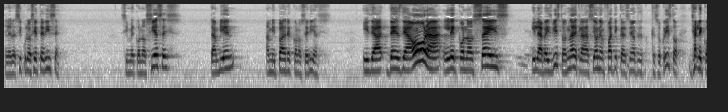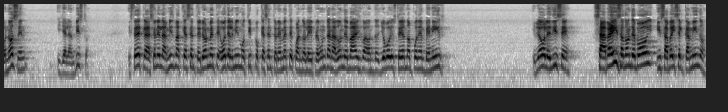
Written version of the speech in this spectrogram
En el versículo 7 dice, si me conocieses, también a mi Padre conocerías. Y desde ahora le conocéis y le habéis visto. Es una declaración enfática del Señor Jesucristo. Ya le conocen y ya le han visto. Esta declaración es la misma que hace anteriormente, o del mismo tipo que hace anteriormente cuando le preguntan a dónde va, cuando yo voy ustedes no pueden venir. Y luego le dice, sabéis a dónde voy y sabéis el camino.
